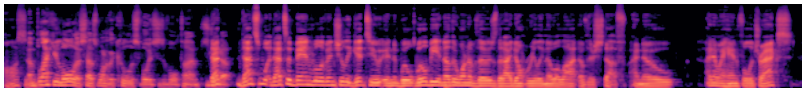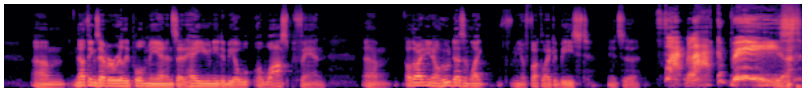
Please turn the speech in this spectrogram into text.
Awesome. And Blackie Lawless has one of the coolest voices of all time. Straight that, up. That's what that's a band we'll eventually get to, and will will be another one of those that I don't really know a lot of their stuff. I know I know a handful of tracks. Um, nothing's ever really pulled me in and said, "Hey, you need to be a, a Wasp fan." Um, although I, you know, who doesn't like you know, fuck like a beast? It's a Fuck like a beast.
